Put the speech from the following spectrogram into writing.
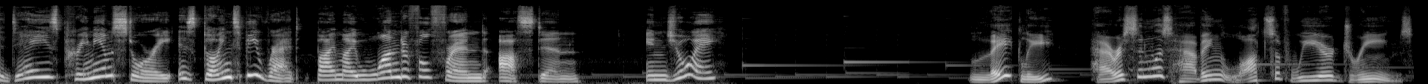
Today's premium story is going to be read by my wonderful friend Austin. Enjoy! Lately, Harrison was having lots of weird dreams.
